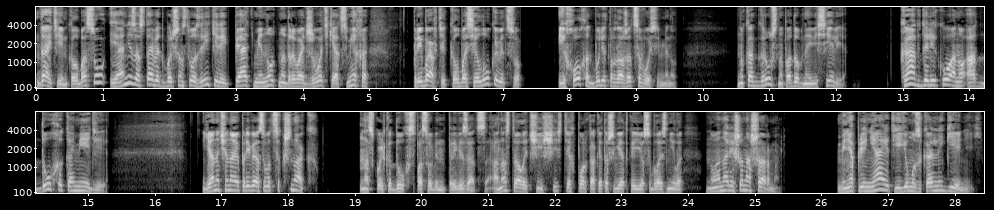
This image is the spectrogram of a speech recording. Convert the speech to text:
Дайте им колбасу, и они заставят большинство зрителей пять минут надрывать животики от смеха, прибавьте к колбасе луковицу, и хохот будет продолжаться восемь минут. Но как грустно подобное веселье! Как далеко оно от духа комедии! Я начинаю привязываться к шнак, насколько дух способен привязаться. Она стала чище с тех пор, как эта шведка ее соблазнила, но она лишена шарма. Меня пленяет ее музыкальный гений.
